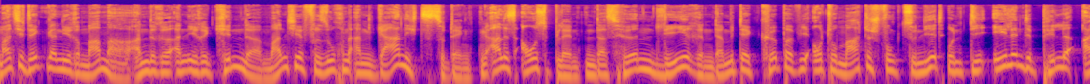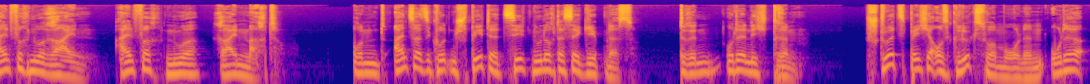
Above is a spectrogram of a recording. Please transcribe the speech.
Manche denken an ihre Mama, andere an ihre Kinder, manche versuchen an gar nichts zu denken, alles ausblenden, das Hirn leeren, damit der Körper wie automatisch funktioniert und die elende Pille einfach nur rein, einfach nur reinmacht. Und ein, zwei Sekunden später zählt nur noch das Ergebnis. Drin oder nicht drin. Sturzbäche aus Glückshormonen oder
